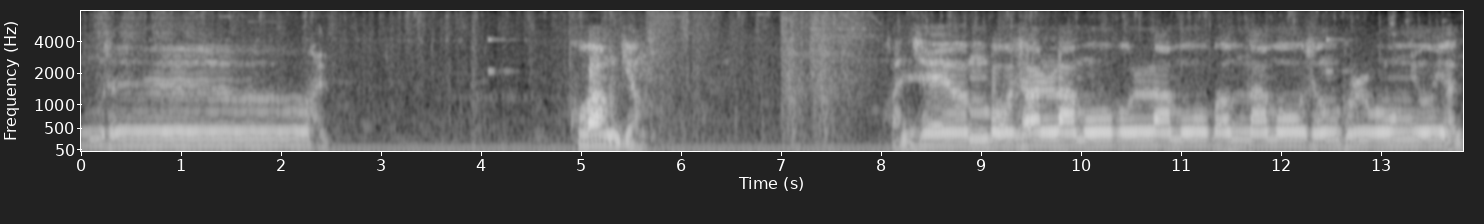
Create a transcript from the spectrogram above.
응설. 구황경 관세음보살 나무 불나무 범나무 성 불공유연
